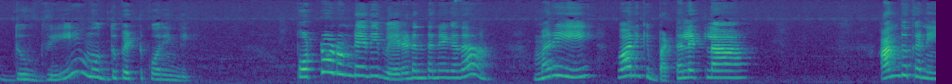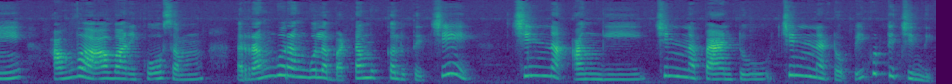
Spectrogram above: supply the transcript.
దువ్వి ముద్దు పెట్టుకొనింది. పొట్టోడుండేది వేరడంతనే కదా మరి వానికి బట్టలెట్లా? అందుకని అవ్వ వాని కోసం రంగురంగుల బట్ట ముక్కలు తెచ్చి చిన్న అంగి చిన్న ప్యాంటు చిన్న టోపీ కుట్టించింది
